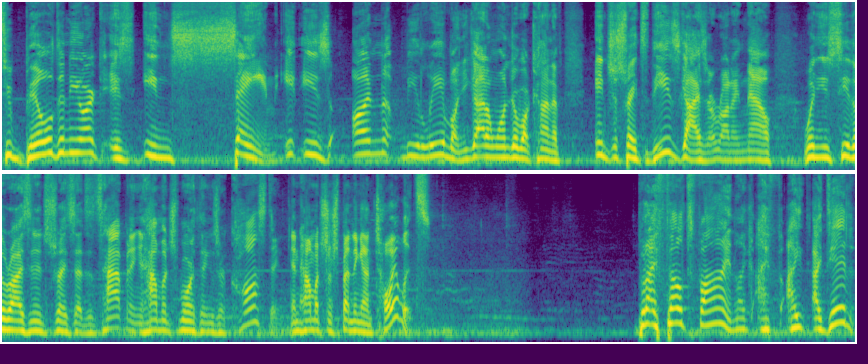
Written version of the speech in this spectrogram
to build in New York is insane. It is unbelievable. And you got to wonder what kind of interest rates these guys are running now when you see the rise in interest rates as it's happening and how much more things are costing. and how much they're spending on toilets. But I felt fine. Like I, I, I did.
